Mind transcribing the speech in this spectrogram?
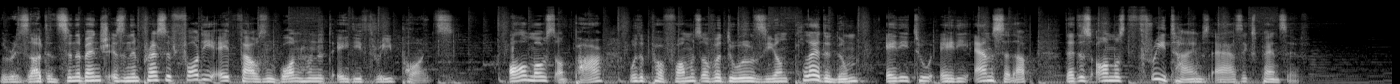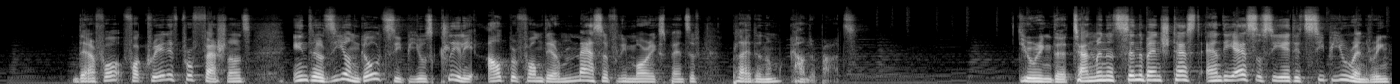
The result in Cinebench is an impressive 48,183 points almost on par with the performance of a dual Xeon Platinum 8280M setup that is almost three times as expensive. Therefore, for creative professionals, Intel Xeon Gold CPUs clearly outperform their massively more expensive Platinum counterparts. During the 10 minute Cinebench test and the associated CPU rendering,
